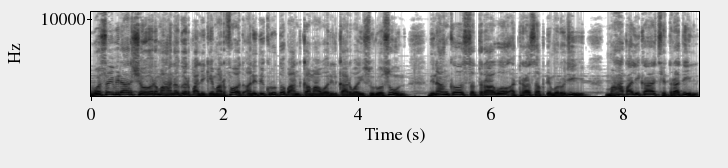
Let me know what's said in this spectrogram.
वसई विरार शहर महानगरपालिकेमार्फत अनधिकृत बांधकामावरील कारवाई सुरू असून दिनांक सतरा व अठरा सप्टेंबर रोजी महापालिका क्षेत्रातील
